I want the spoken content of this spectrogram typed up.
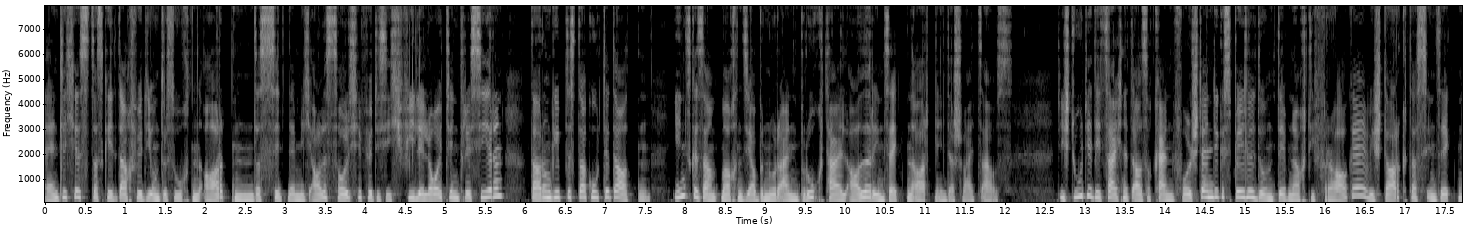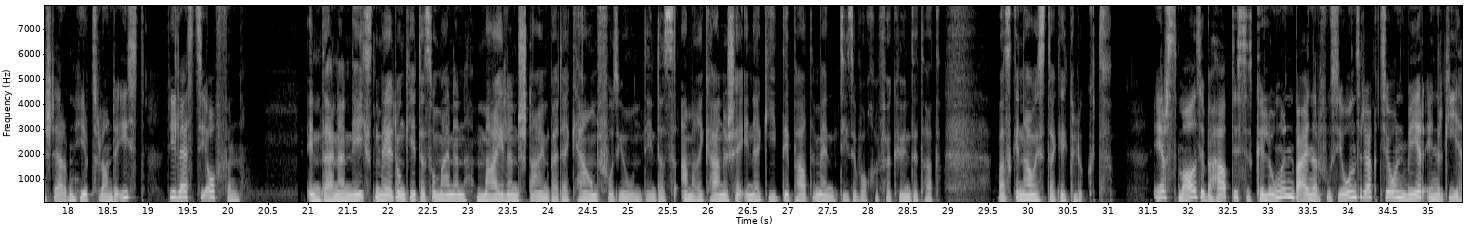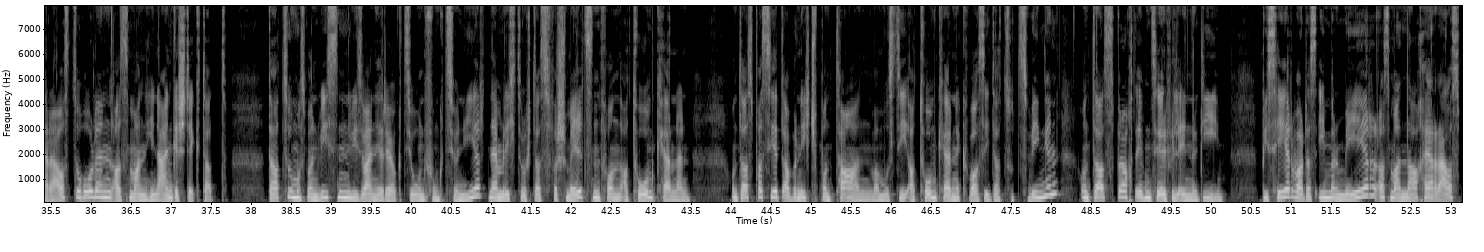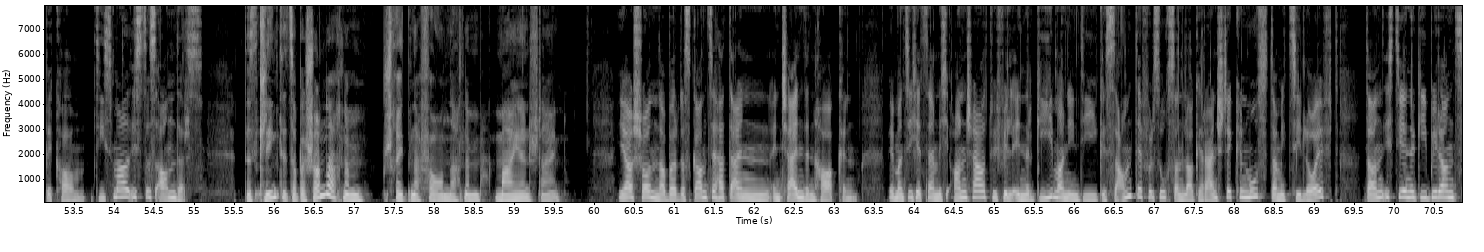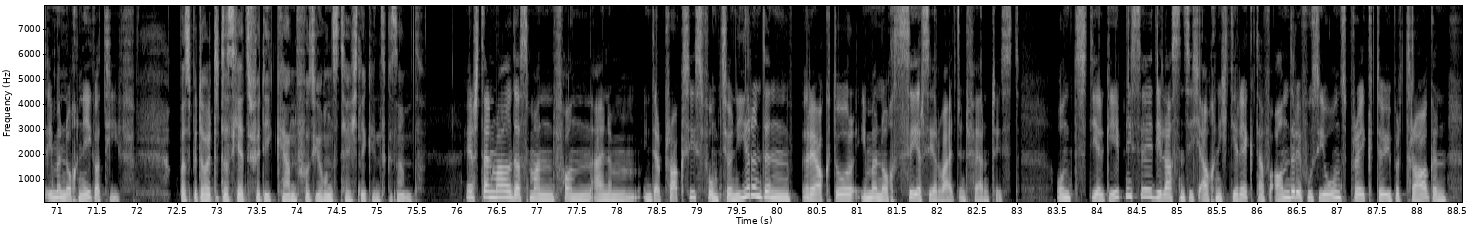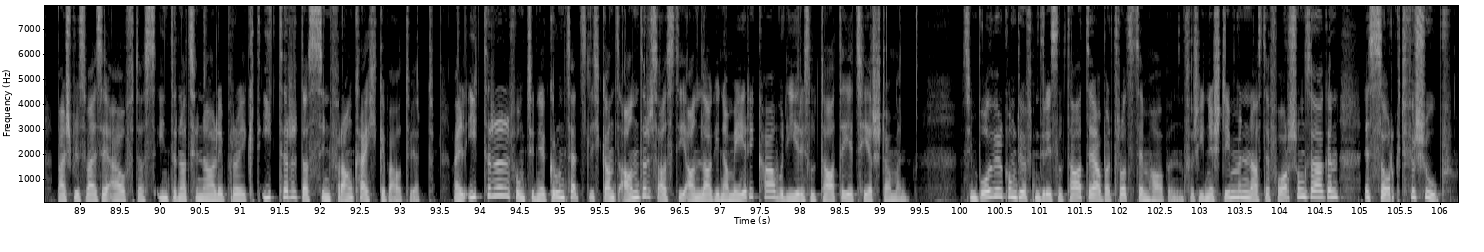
Ähnliches, das gilt auch für die untersuchten Arten. Das sind nämlich alles solche, für die sich viele Leute interessieren. Darum gibt es da gute Daten. Insgesamt machen sie aber nur einen Bruchteil aller Insektenarten in der Schweiz aus. Die Studie die zeichnet also kein vollständiges Bild und eben auch die Frage, wie stark das Insektensterben hierzulande ist, die lässt sie offen. In deiner nächsten Meldung geht es um einen Meilenstein bei der Kernfusion, den das amerikanische Energiedepartement diese Woche verkündet hat. Was genau ist da geglückt? Erstmals überhaupt ist es gelungen, bei einer Fusionsreaktion mehr Energie herauszuholen, als man hineingesteckt hat. Dazu muss man wissen, wie so eine Reaktion funktioniert, nämlich durch das Verschmelzen von Atomkernen. Und das passiert aber nicht spontan. Man muss die Atomkerne quasi dazu zwingen und das braucht eben sehr viel Energie. Bisher war das immer mehr, als man nachher rausbekam. Diesmal ist es anders. Das klingt jetzt aber schon nach einem Schritt nach vorn, nach einem Meilenstein. Ja, schon, aber das Ganze hat einen entscheidenden Haken. Wenn man sich jetzt nämlich anschaut, wie viel Energie man in die gesamte Versuchsanlage reinstecken muss, damit sie läuft, dann ist die Energiebilanz immer noch negativ. Was bedeutet das jetzt für die Kernfusionstechnik insgesamt? Erst einmal, dass man von einem in der Praxis funktionierenden Reaktor immer noch sehr, sehr weit entfernt ist. Und die Ergebnisse, die lassen sich auch nicht direkt auf andere Fusionsprojekte übertragen, beispielsweise auf das internationale Projekt ITER, das in Frankreich gebaut wird. Weil ITER funktioniert grundsätzlich ganz anders als die Anlage in Amerika, wo die Resultate jetzt herstammen. Symbolwirkung dürften die Resultate aber trotzdem haben. Verschiedene Stimmen aus der Forschung sagen, es sorgt für Schub.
